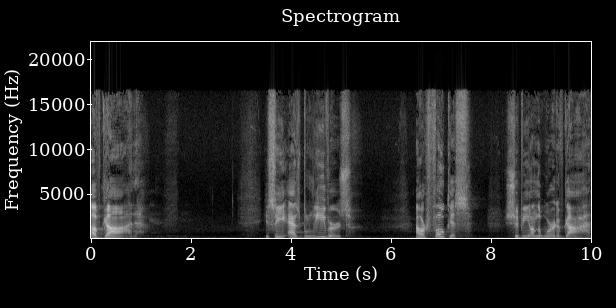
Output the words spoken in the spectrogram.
of God. You see, as believers, our focus should be on the Word of God.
